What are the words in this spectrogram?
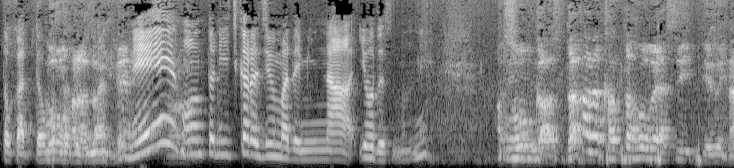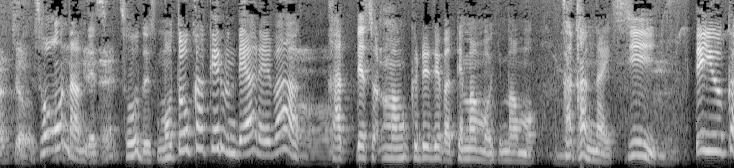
とかって思った時もあってね。ね本当に1から10までみんな用ですもんね。そうか。だから買った方が安いっていうふうになっちゃう、そうなんです、ね、そうです。元をかけるんであれば買ってそのままくれれば手間も暇もかかんないし、うんうん、っていう考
